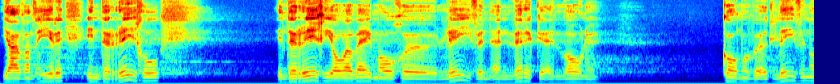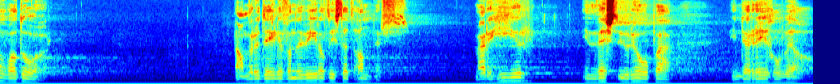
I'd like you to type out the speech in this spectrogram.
Ja, want heren, in de regel, in de regio waar wij mogen leven en werken en wonen, komen we het leven nog wel door. In andere delen van de wereld is dat anders. Maar hier in West-Europa in de regel wel.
